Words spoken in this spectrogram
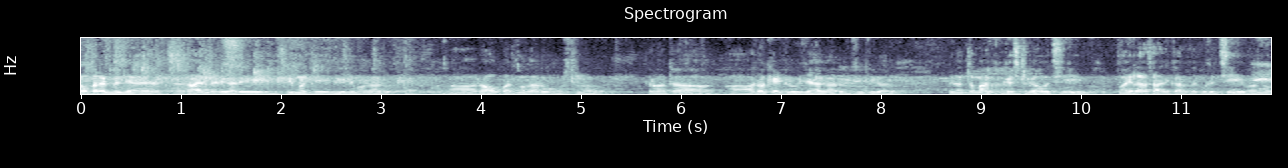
లోకల్ ఎమ్మెల్యే రాజేంద్ర రెడ్డి గారి శ్రీమతి నీలిమ గారు రావు పద్మ గారు వస్తున్నారు. తర్వాత అడ్వకేట్ విజయ గారు జీపీ గారు. వీరంతా మనకు గెస్ట్గా వచ్చి మహిళా సాధికారత గురించి వాళ్ళు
